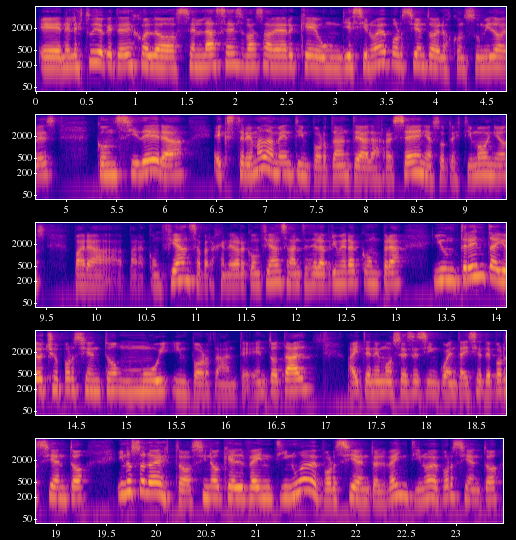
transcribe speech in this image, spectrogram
En el estudio que te dejo los enlaces vas a ver que un 19% de los consumidores considera extremadamente importante a las reseñas o testimonios para, para confianza, para generar confianza antes de la primera compra y un 38% muy importante. En total, ahí tenemos ese 57% y no solo esto, sino que el 29%, el 29%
